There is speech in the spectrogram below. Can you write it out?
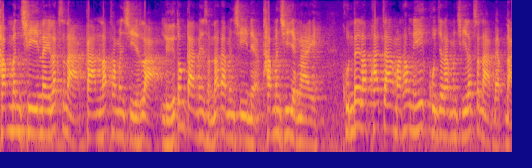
ทำบัญชีในลักษณะการรับทำบัญชีสละหรือต้องการเป็นสำนักงานบัญชีเนี่ยทำบัญชียังไง คุณได้รับค่าจ้างมาเท่านี้ คุณจะทำบัญชีลักษณะแบบไหน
